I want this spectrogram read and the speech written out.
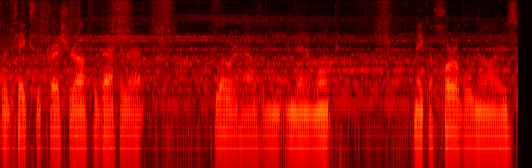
so it takes the pressure off the back of that blower housing and then it won't make a horrible noise.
